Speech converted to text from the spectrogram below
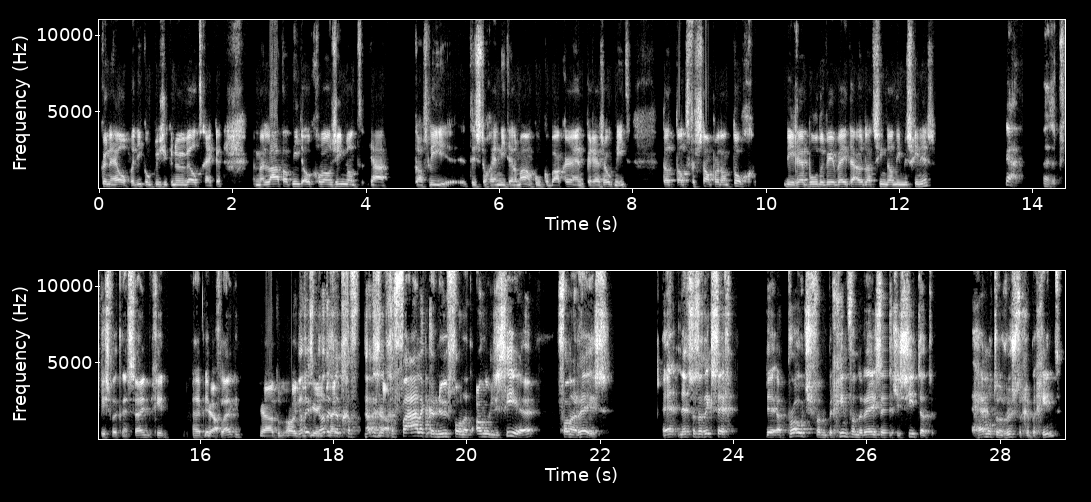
kunnen helpen. Die conclusie kunnen we wel trekken. Maar laat dat niet ook gewoon zien. Want ja, Gasly, het is toch niet helemaal een koekenbakker. En Perez ook niet. Dat, dat Verstappen dan toch die Red Bull er weer beter uit laat zien dan die misschien is? Ja, dat is precies wat ik net zei in het begin. Daar heb je Ja. gelijk in. Ja, oh, Dat is, dat is, het, dat is Ja. het gevaarlijke nu van het analyseren van een race. Net zoals dat ik zeg, de approach van het begin van de race, dat je ziet dat Hamilton rustiger begint,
